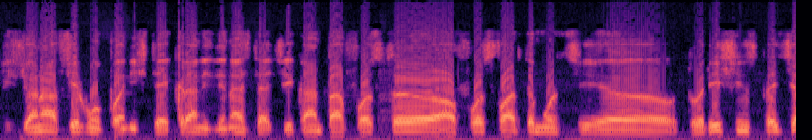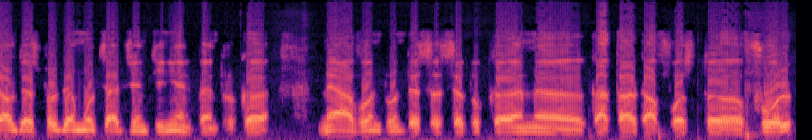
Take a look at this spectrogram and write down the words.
vizionat filmul pe niște ecrane din astea gigante, a fost, uh, au fost foarte mulți uh, turiști și în special destul de mulți argentinieni, pentru că neavând unde să se ducă în uh, Qatar, că a fost uh, full,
